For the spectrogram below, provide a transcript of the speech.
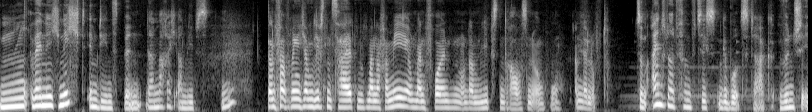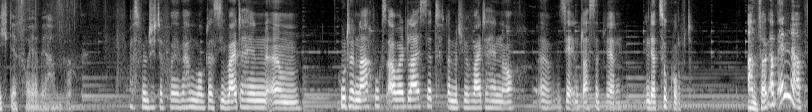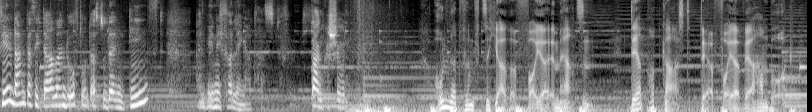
Mm, wenn ich nicht im Dienst bin, dann mache ich am liebsten. Dann verbringe ich am liebsten Zeit mit meiner Familie und meinen Freunden und am liebsten draußen irgendwo an der Luft. Zum 150. Geburtstag wünsche ich der Feuerwehr Hamburg. Was wünsche ich der Feuerwehr Hamburg? Dass sie weiterhin ähm, gute Nachwuchsarbeit leistet, damit wir weiterhin auch äh, sehr entlastet werden in der Zukunft. Anfang ab Ende ab. Vielen Dank, dass ich da sein durfte und dass du deinen Dienst ein wenig verlängert hast für mich. Dankeschön. 150 Jahre Feuer im Herzen. Der Podcast der Feuerwehr Hamburg.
